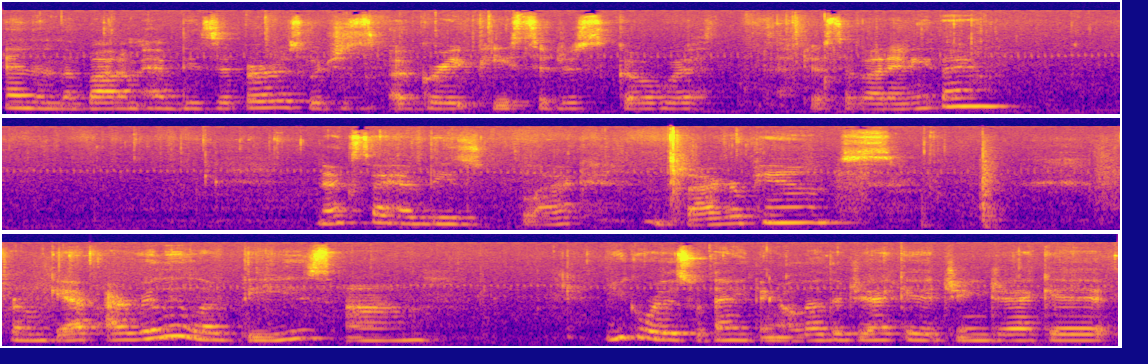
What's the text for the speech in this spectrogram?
And then the bottom have these zippers, which is a great piece to just go with just about anything. Next I have these black jogger pants from Gap. I really love these. Um, you can wear this with anything, a leather jacket, jean jacket,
